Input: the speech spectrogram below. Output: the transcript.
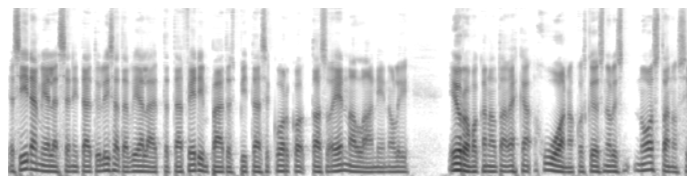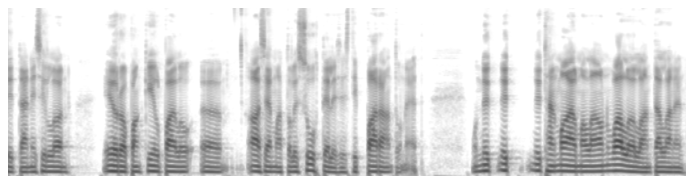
Ja siinä mielessä niin täytyy lisätä vielä, että tämä Fedin päätös pitää se korkotaso ennallaan, niin oli Euroopan kannalta ehkä huono, koska jos ne olisi nostanut sitä, niin silloin Euroopan kilpailuasemat olisi suhteellisesti parantuneet. Mutta nyt, nyt, nythän maailmalla on valloillaan tällainen,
